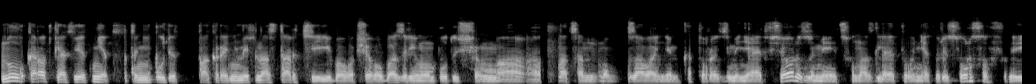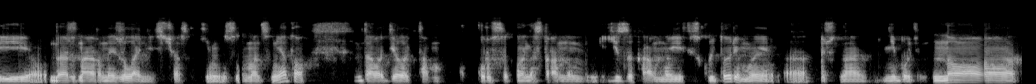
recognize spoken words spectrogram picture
Ну, короткий ответ – нет, это не будет, по крайней мере, на старте и вообще в обозримом будущем а, полноценным образованием, которое заменяет все, разумеется. У нас для этого нет ресурсов и даже, наверное, и желания сейчас таким заниматься нету. Да, делать там курсы по иностранным языкам и физкультуре мы э, точно не будем. Но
